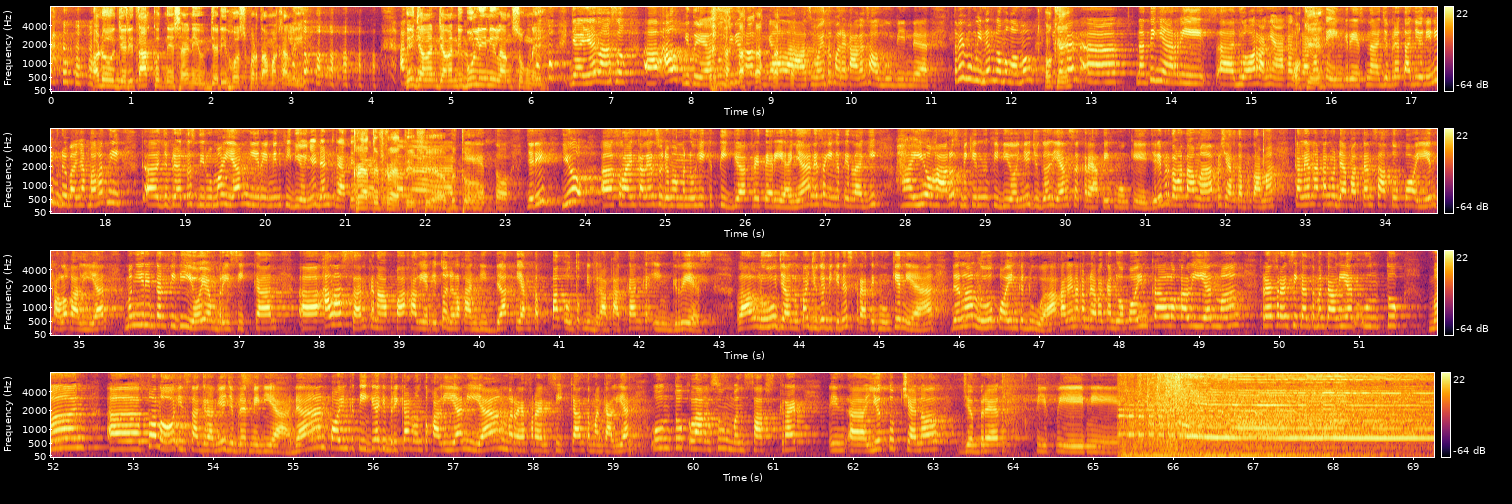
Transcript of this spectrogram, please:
Aduh, jadi takut nih saya nih, jadi host pertama kali. Aku Ini jangan jangan dibully nih langsung nih. Jangan-jangan langsung uh, out gitu ya, Bung Binder out enggak lah. Semua itu pada kangen sama Bung Binder. Tapi Bung Binder ngomong-ngomong, Oke. kita kan uh, nanti nyari uh, dua orang yang akan berangkat ke Inggris. Nah, Jebret Stadion ini udah banyak banget nih uh, Jebreters di rumah yang ngirimin videonya dan kreatif Kreatif-kreatif, banget, ya, betul. Gitu. Jadi, yuk uh, selain kalian sudah memenuhi ketiga kriterianya, Nesa ngingetin lagi, hayo harus bikin videonya juga yang sekreatif mungkin. Jadi pertama-tama, persyaratan pertama, kalian akan mendapatkan satu poin kalau kalian mengirimkan video yang berisikan uh, alasan kenapa kalian itu adalah kandidat yang tepat untuk diberangkatkan ke Inggris. Lalu jangan lupa juga bikinnya sekreatif mungkin ya. Dan lalu poin kedua, kalian akan mendapatkan dua poin kalau kalian mereferensikan teman kalian untuk men uh, follow Instagramnya Jebret Media dan poin ketiga diberikan untuk kalian yang mereferensikan teman kalian untuk langsung mensubscribe in, uh, YouTube channel Jebret TV ini.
